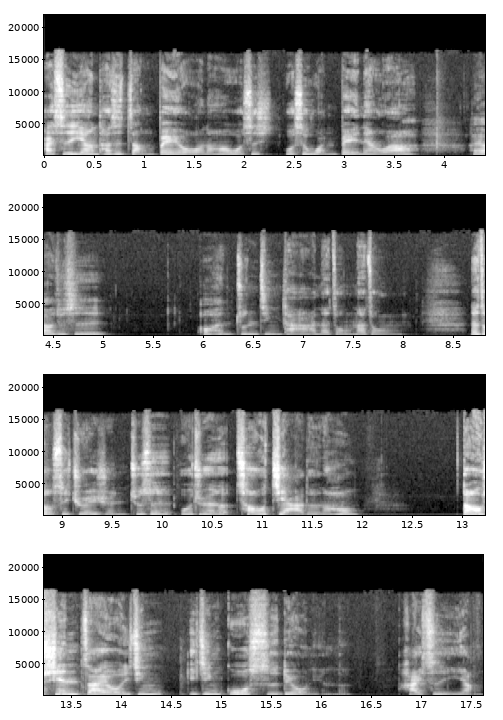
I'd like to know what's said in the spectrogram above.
还是一样，他是长辈哦，然后我是我是晚辈那样，我要还要就是哦很尊敬他那种那种那种 situation，就是我觉得超假的，然后到现在哦已经。已经过十六年了，还是一样。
